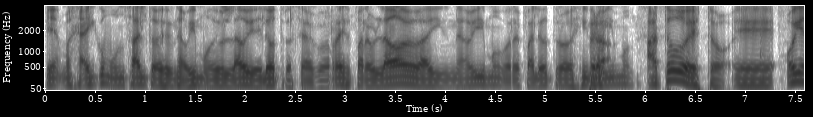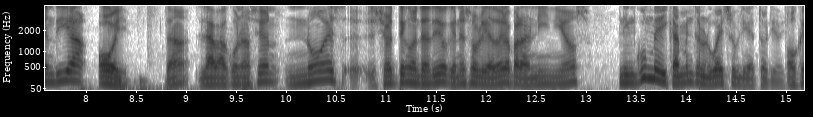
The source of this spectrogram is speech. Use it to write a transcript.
Bien, hay como un salto de un abismo de un lado y del otro. O sea, corres para un lado, hay un abismo, corres para el otro, hay un Pero abismo. a todo esto, eh, hoy en día, hoy, ¿tá? la vacunación no es, eh, yo tengo entendido que no es obligatoria para niños, Ningún medicamento en Uruguay es obligatorio hoy. ok,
